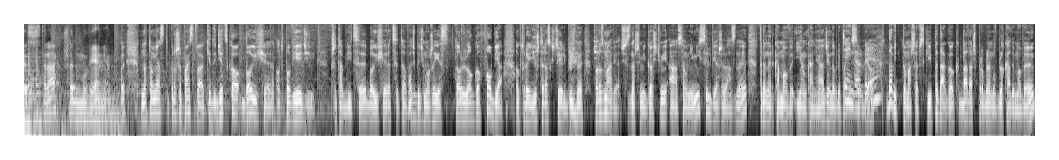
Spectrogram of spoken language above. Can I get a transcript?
jest strach przed mówieniem. Natomiast, proszę Państwa, kiedy dziecko boi się odpowiedzi przy tablicy, boi się recytować, być może jest to logofobia, o której już teraz chcielibyśmy porozmawiać z naszymi gośćmi, a są nimi Sylwia Żelazny, trenerka mowy i jąkania. Dzień dobry Pani Dzień dobry. Sylwio. Dawid Tomaszewski, pedagog, badacz problemów blokady mowy,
